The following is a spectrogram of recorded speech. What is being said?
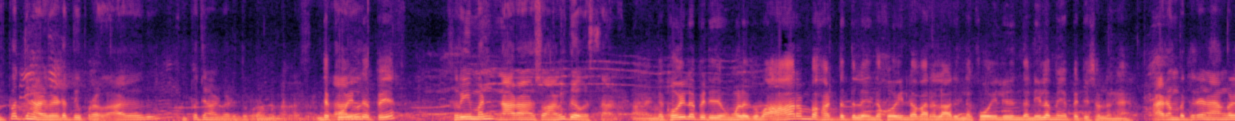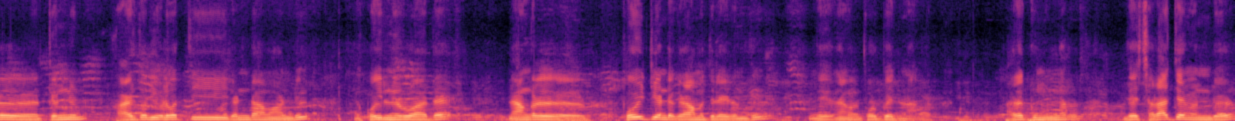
முப்பத்தி நாலு வருடத்துக்கு பிறகு அதாவது முப்பத்தி நாலு வருடத்துக்கு பிறகு இந்த கோயிலோட பேர்? ஸ்ரீமன் நாராயண சுவாமி தேவஸ்தானம் இந்த கோயிலை பற்றி உங்களுக்கு ஆரம்ப கட்டத்தில் இந்த கோயிலில் வரலாறு இந்த கோயில் இருந்த நிலைமையை பற்றி சொல்லுங்க. ஆரம்பத்தில் நாங்கள் தென்னு ஆயிரத்தி தொள்ளாயிரத்தி எழுபத்தி ரெண்டாம் ஆண்டு இந்த கோயில் நிர்வாகத்தை நாங்கள் போயிட்டி என்ற கிராமத்தில் இருந்து நாங்கள் பொறுப்பேற்றினாங்க. அதற்கு முன்னர் இந்த சடாச்சரம் என்பவர்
